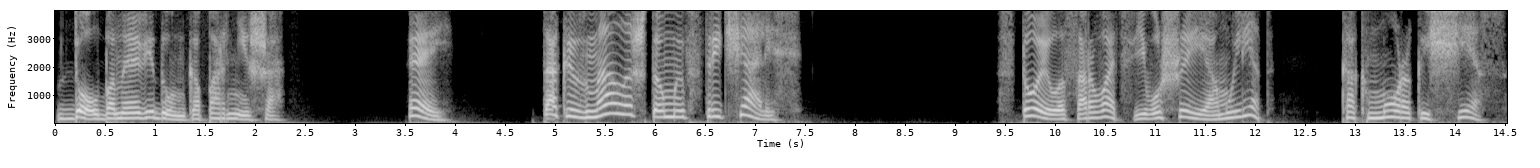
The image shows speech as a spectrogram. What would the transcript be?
долбаная ведунка, парниша!» «Эй, так и знала, что мы встречались!» Стоило сорвать с его шеи амулет, как морок исчез.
